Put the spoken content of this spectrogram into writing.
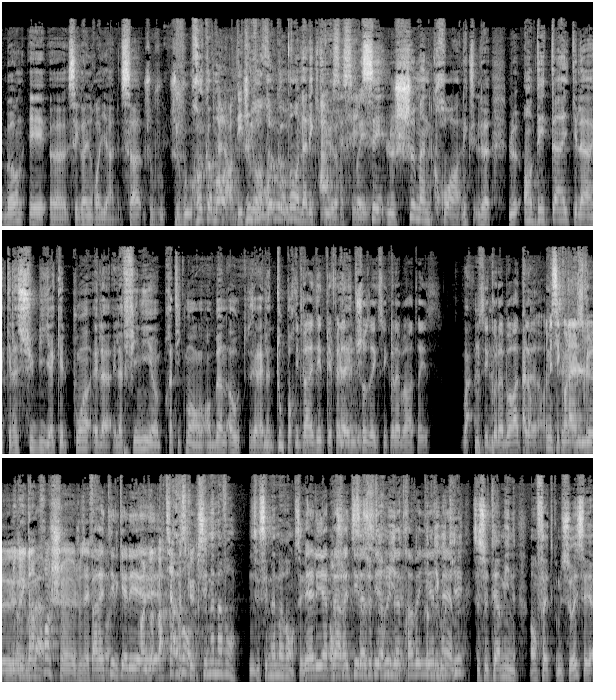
Borne et euh, Ségolène Royal. Ça, je vous, je vous recommande. je vous recommande la lecture. Ah, c'est le chemin de croix, le, en détail qu'elle a, qu'elle a subi, à quel point elle a, elle a fini euh, pratiquement en, burn-out. Elle a tout porté. Il paraît-il qu'elle fait la même chose avec ses collaboratrices ses collaborateurs. mais c'est quand le, deuil d'un proche, euh, Joseph. Paraît-il qu'elle est. Elle doit partir parce que. C'est même avant. C'est même avant. Mais elle est, paraît-il, assez rude à travailler Comme dit Gauthier, ça se termine, en fait, comme vous savez,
